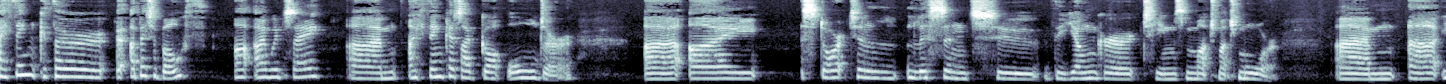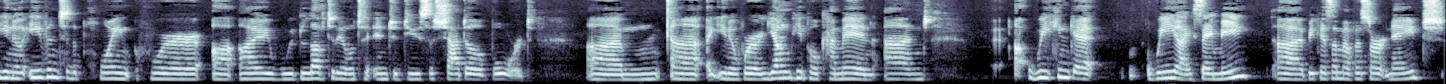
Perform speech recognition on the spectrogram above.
I think they're a bit of both, I would say. Um, I think as I've got older, uh, I start to listen to the younger teams much, much more. Um, uh, you know, even to the point where uh, I would love to be able to introduce a shadow board, um, uh, you know, where young people come in and uh, we can get, we, I say me, uh, because I'm of a certain age,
